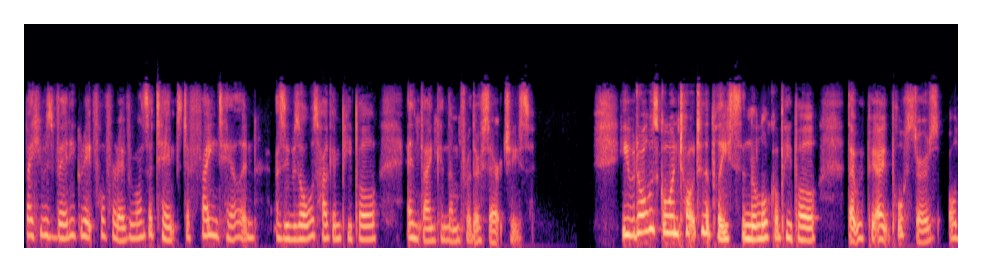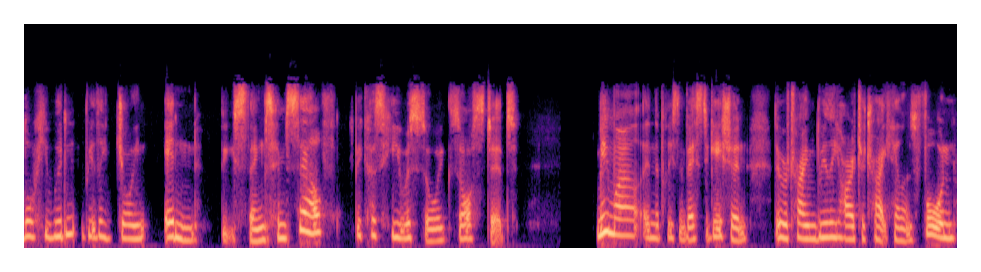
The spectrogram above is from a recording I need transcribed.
but he was very grateful for everyone's attempts to find Helen, as he was always hugging people and thanking them for their searches. He would always go and talk to the police and the local people that would put out posters, although he wouldn't really join in these things himself because he was so exhausted. Meanwhile, in the police investigation, they were trying really hard to track Helen's phone,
